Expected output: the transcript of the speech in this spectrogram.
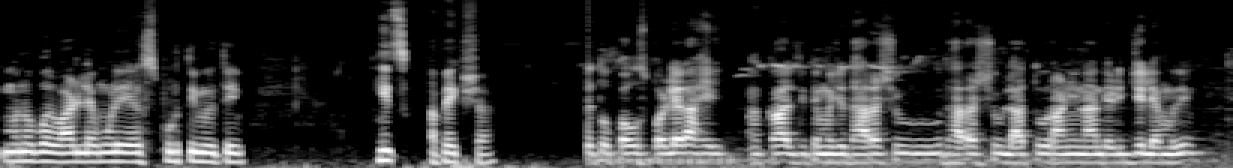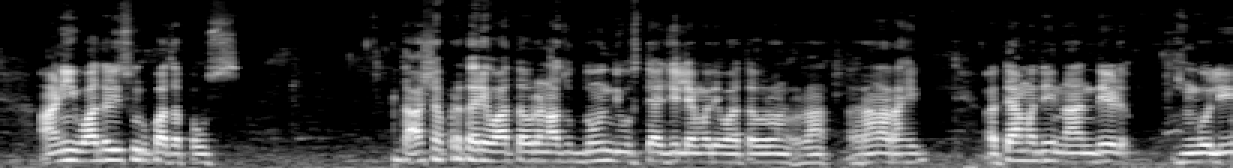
मनोबल वाढल्यामुळे स्फूर्ती मिळते. हीच अपेक्षा. तो पाऊस पडलेला आहे. काल तिथे म्हणजे धाराशिव धाराशिव लातूर आणि नांदेड जिल्ह्यामध्ये आणि वादळी स्वरूपाचा पाऊस. तर अशा प्रकारे वातावरण अजून दोन दिवस त्या जिल्ह्यामध्ये वातावरण रा राहणार आहे. त्यामध्ये नांदेड हिंगोली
